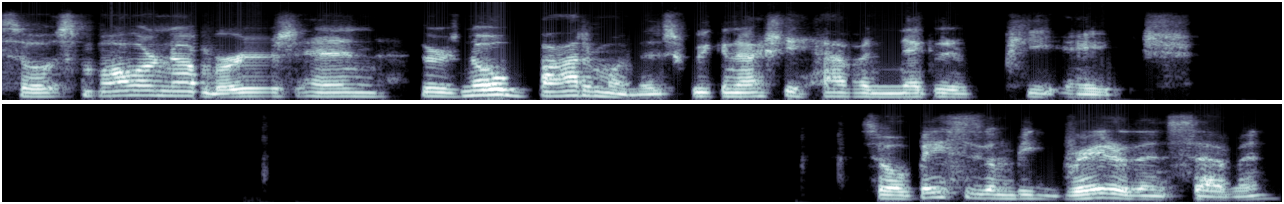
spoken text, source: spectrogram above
So smaller numbers, and there's no bottom on this. We can actually have a negative pH. So base is going to be greater than 7.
